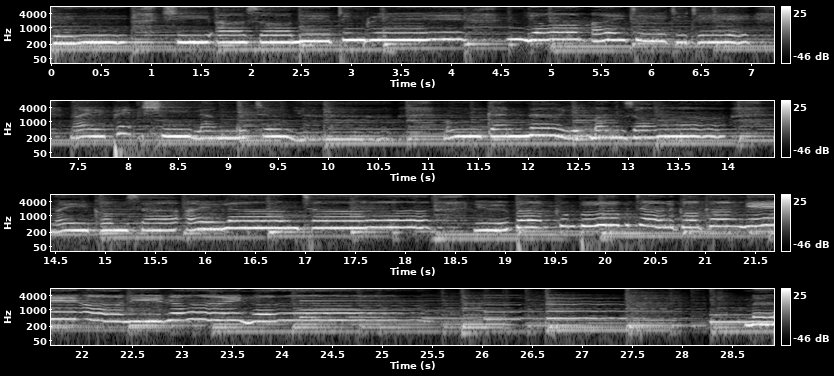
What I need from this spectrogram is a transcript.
ติชีอาซอมีถึงกรียอมไอจีจูเทไงเพชชีลังมจุนยามุงกันนาหยุดบังจอไงคอมซาไอลามทา ยู่บักคำบูพรจ้าล้ก็ข้างนี้อานีร้ายงาเมื่อ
